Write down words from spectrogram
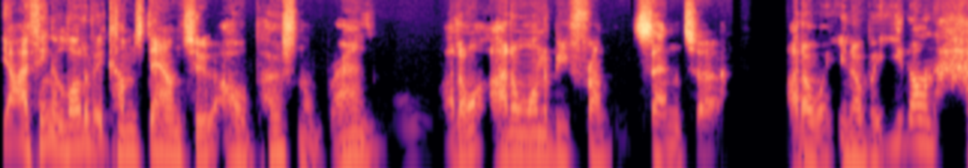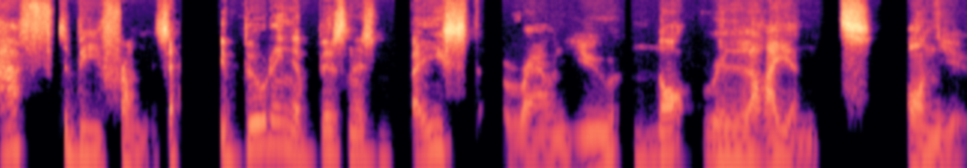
yeah, I think a lot of it comes down to, oh, personal brand. I don't, I don't want to be front and center. I don't want, you know, but you don't have to be front and center. You're building a business based around you, not reliant on you.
